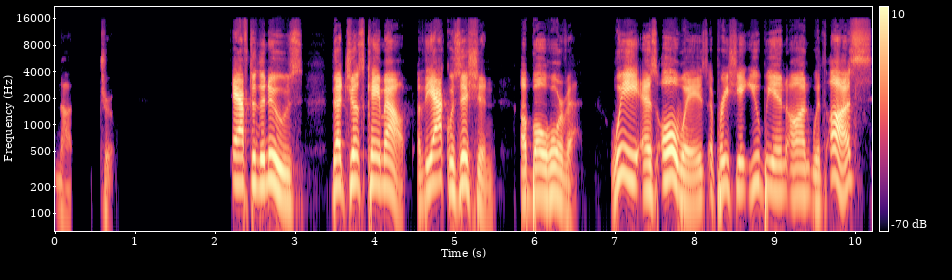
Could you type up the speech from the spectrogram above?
not true. After the news that just came out of the acquisition of Bo Horvat, we, as always, appreciate you being on with us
